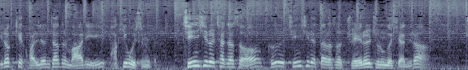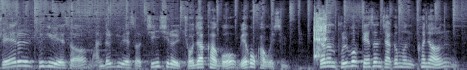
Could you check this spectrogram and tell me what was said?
이렇게 관련자들 말이 바뀌고 있습니다. 진실을 찾아서 그 진실에 따라서 죄를 주는 것이 아니라 죄를 주기 위해서 만들기 위해서 진실을 조작하고 왜곡하고 있습니다. 저는 불법 대선 자금은커녕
